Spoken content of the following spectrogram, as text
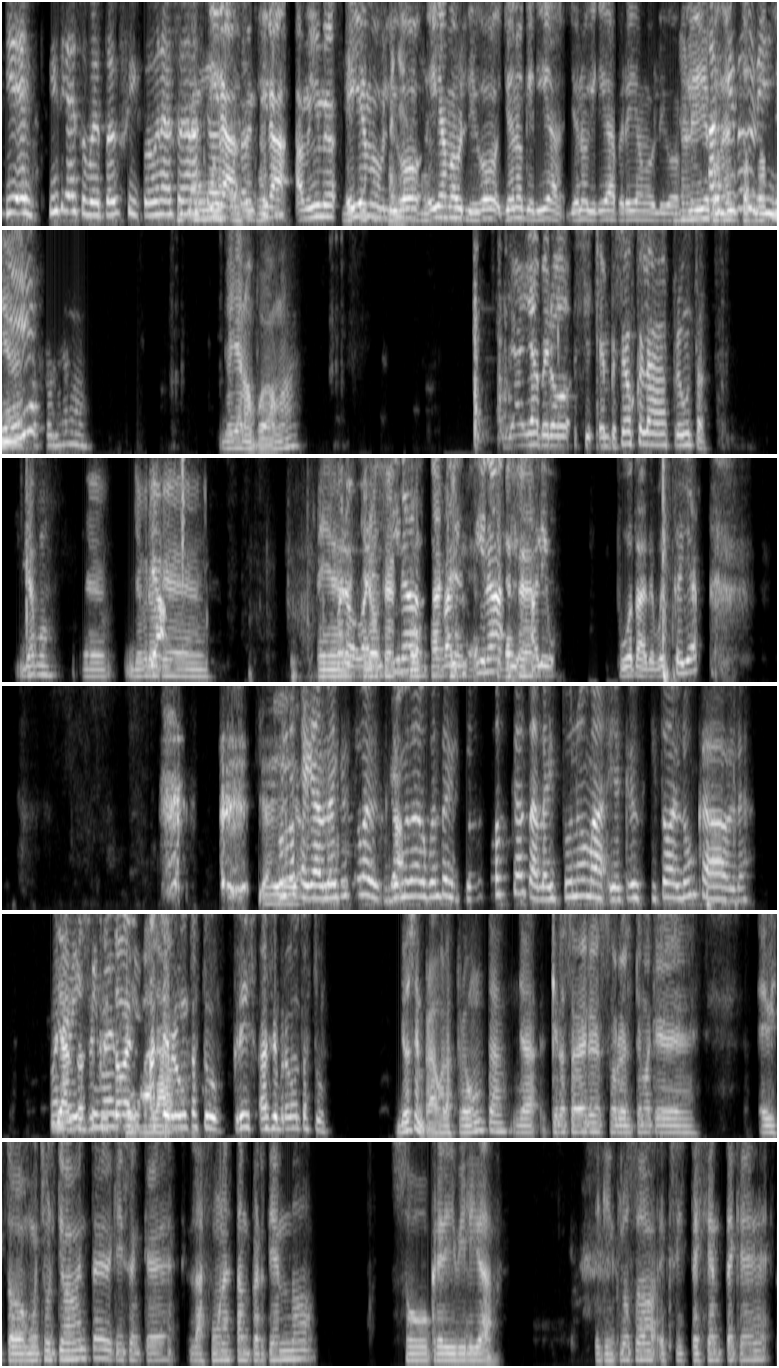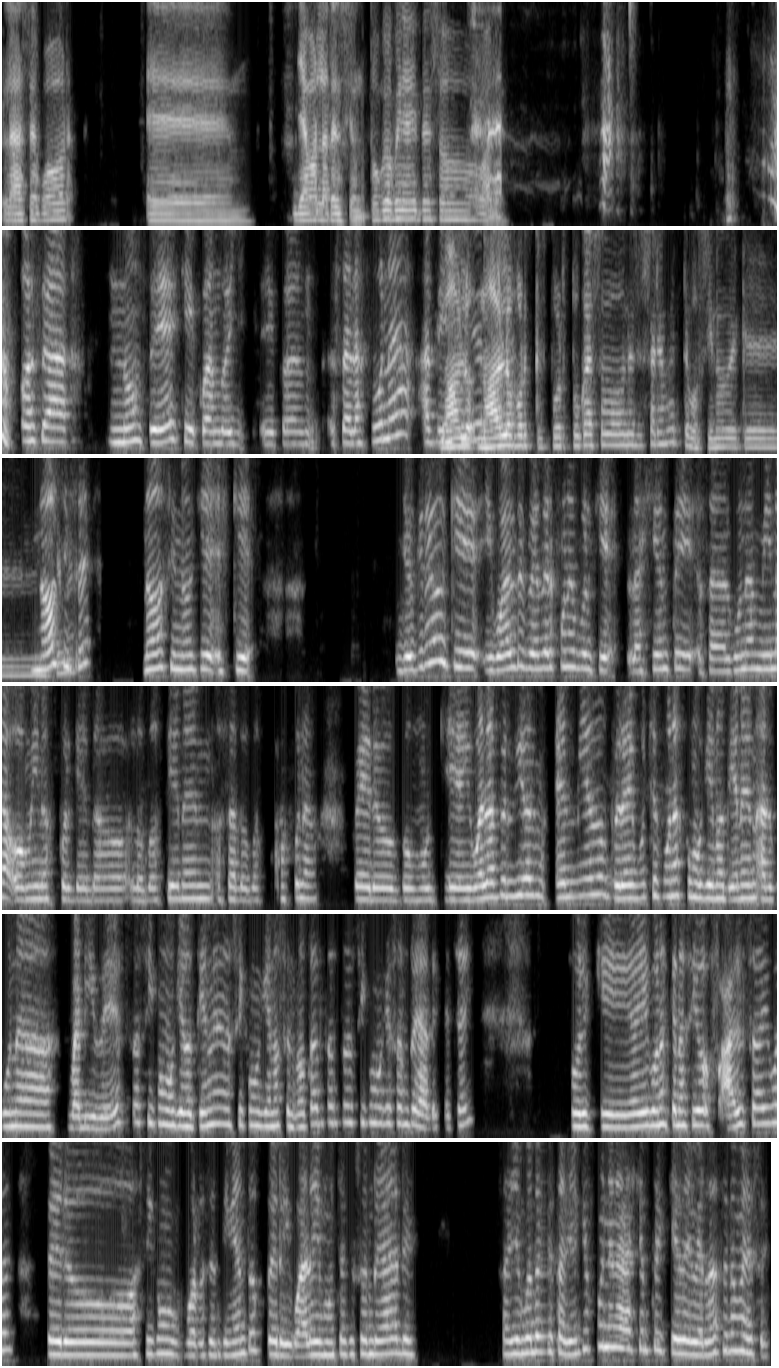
Y el Cristian es súper tóxico, una persona Mentira, mentira. A mí me, ella me obligó, ella me obligó. Yo no quería, yo no quería, pero ella me obligó. Yo le ¿A con estos problemas. Yo ya no puedo más. Ya, ya, pero sí, empecemos con las preguntas. Ya, pues. eh, yo creo Ya. que. eh, bueno, hacer Valentina, que- Valentina, hacer- al Puta, ¿te puedes callar? ya, ya, ya. que Cristóbal. Ya. Yo me he dado cuenta que todo el podcast hablas tú nomás y el Cristóbal nunca habla. Ya, Una entonces, Cristóbal, de- hace preguntas tú. Chris, hace preguntas tú. Yo siempre hago las preguntas. Ya quiero saber sobre el tema que he visto mucho últimamente, de que dicen que las funas están perdiendo su credibilidad. Y que incluso existe gente que la hace por eh, llamar la atención. ¿Tú qué opinas de eso, Vale? O sea, no sé, es que cuando, eh, cuando- o sea, la funa al No hablo, principio- no hablo por, por tu caso necesariamente, pues, sino de que... No, ¿quién sí sé. No, sino que es que yo creo que igual depende del funa porque la gente, o sea, algunas minas o minos porque lo- los dos tienen, o sea, los dos han funado, pero como que igual ha perdido el, el miedo, pero hay muchas funas como que no tienen alguna validez, así como que no tienen, así como que no se notan tanto, así como que son reales, ¿cachai? Porque hay algunas que han sido falsas igual, pero así como por resentimientos, pero igual hay muchas que son reales. O sea, yo encuentro que está bien que funen a la gente que de verdad se lo merece.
